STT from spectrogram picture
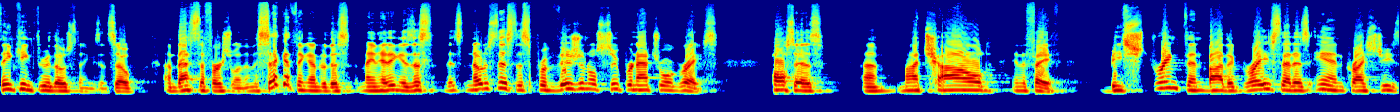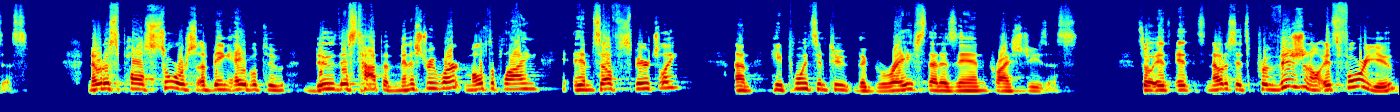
thinking through those things. And so um, that's the first one. And the second thing under this main heading is this, this notice this, this provisional supernatural grace. Paul says, um, My child in the faith, be strengthened by the grace that is in Christ Jesus. Notice Paul's source of being able to do this type of ministry work, multiplying himself spiritually. Um, he points him to the grace that is in Christ Jesus. So it, it's notice it's provisional, it's for you,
